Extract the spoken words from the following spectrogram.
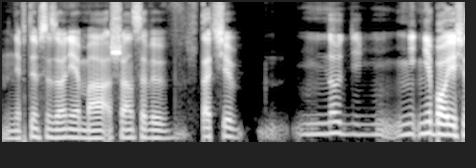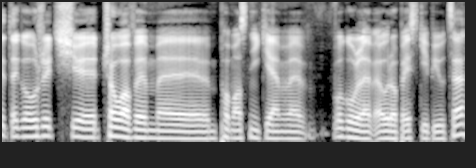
w tym sezonie ma szansę stać się, no nie, nie boję się tego użyć, e, czołowym e, pomocnikiem w ogóle w europejskiej piłce,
